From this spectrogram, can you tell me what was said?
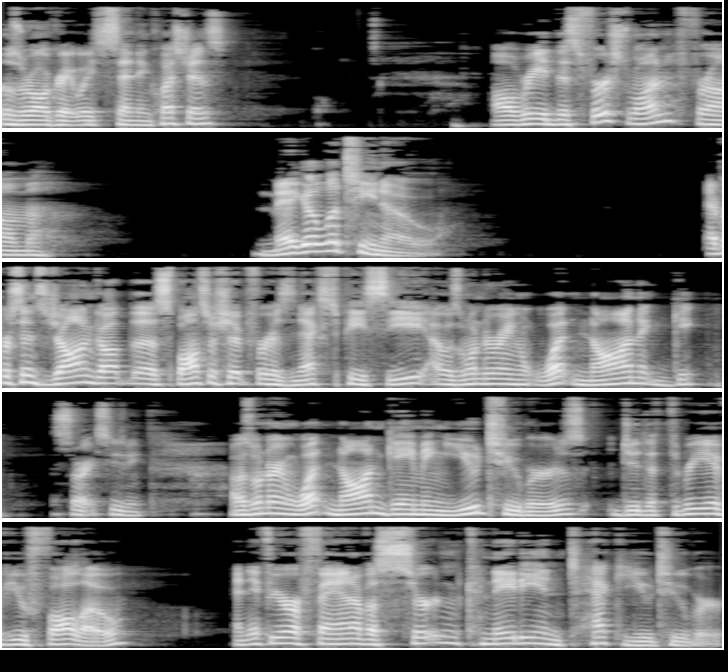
Those are all great ways to send in questions. I'll read this first one from Mega Latino. Ever since John got the sponsorship for his next PC, I was wondering what non sorry, excuse me. I was wondering what non-gaming YouTubers do the three of you follow, and if you're a fan of a certain Canadian tech YouTuber.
